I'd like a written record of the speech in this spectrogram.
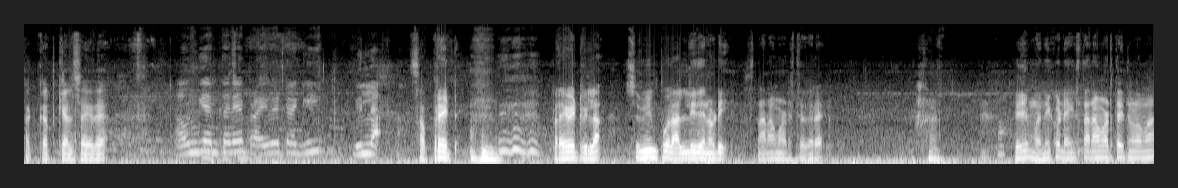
ಸಖತ್ ಕೆಲಸ ಇದೆ. ಅವನಿಗೆ ಅಂತಾನೆ ಪ್ರೈವೇಟ್ ಆಗಿ villa separate private villa swimming pool ಅಲ್ಲಿದೆ ನೋಡಿ ಸ್ನಾನ ಮಾಡಿಸ್ತಿದ್ದಾರೆ ಏ ಮನೆ ಕೊಂಡು ಹೆಂಗೆ ಸ್ನಾನ ಮಾಡ್ತೈತೆ ನೋಡಮ್ಮ.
